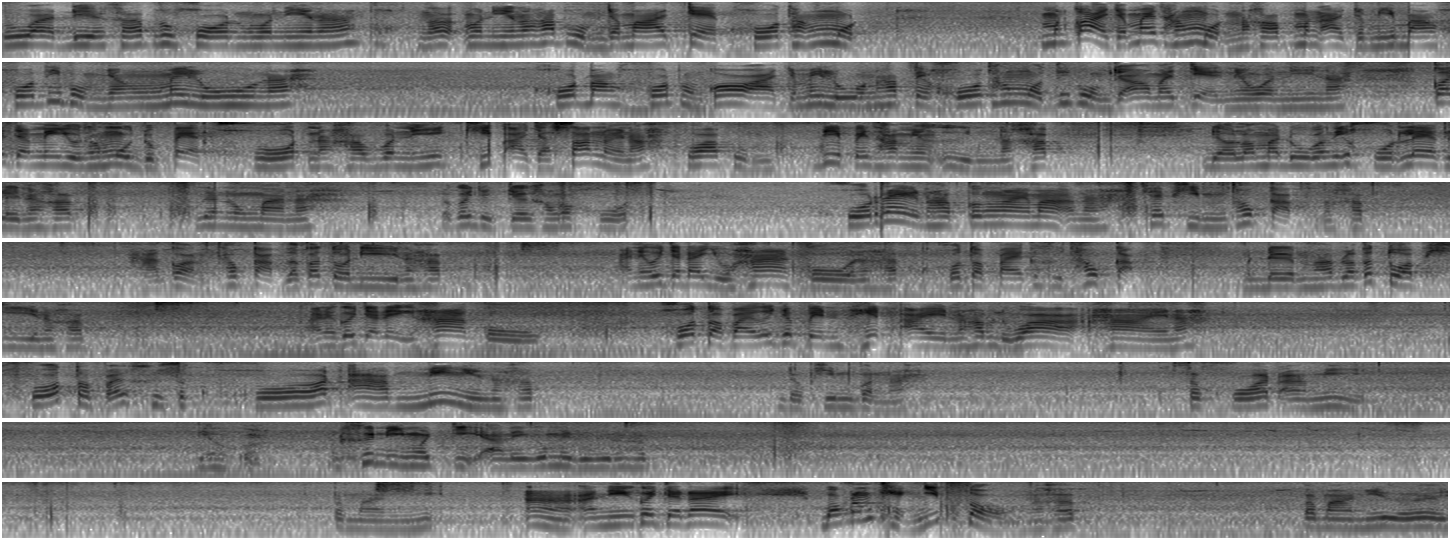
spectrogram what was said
สวัสดีครับทุกคนวันนี้นะวันนี้นะครับผมจะมาแจกโค้ดทั้งหมด มันก็อาจจะไม่ทั้งหมดนะครับ มันอาจจะมีบางโค้ดที่ผมยังไม่รู้นะ โค้ดบางโค้ดผมก็อาจจะไม่รู้นะครับ แต่โค้ดทั้งหมดที่ผมจะเอามาแจกในวันนี้นะก็จะมีอยู่ทั้งหมดอยู่8โค้ดนะครับวันนี้คลิปอาจจะสั้นหน่อยนะเพราะว่าผมรีบไปทำอย่างอื่นนะครับ เดี๋ยวเรามาดูกันที่โค้ดแรกเลยนะครับ เลื่อนลงมานะ แล้วก็จะเจอคำว่าโค้ดโค้ดแรกนะครับก็ง่ายมากนะแค่พิมพ์เท่ากับนะครับ หาก่อนเท่ากับแล้วก็ตัวดีนะครับ อันนี้ก็จะได้อยู่ 5 โกนะครับโค้ดต่อไปก็คือเท่ากับเหมือนเดิมครับ แล้วก็ตัว P นะครับ อันนี้ก็จะได้อีก 5 โกโค้ดต่อไปก็จะเป็น HI นะครับ หรือว่า High นะโค้ดต่อไปคือ Squad Army นะครับ เดี๋ยวพิมพ์ก่อนนะ Squad Army เดี๋ยวมันขึ้นอีโมจิอะไรก็ไม่รู้นะครับ ประมาณนี้ อ่า อันนี้ก็จะได้บล็อกน้ำแข็งยี่สิบสองนะครับ ประมาณนี้เลย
